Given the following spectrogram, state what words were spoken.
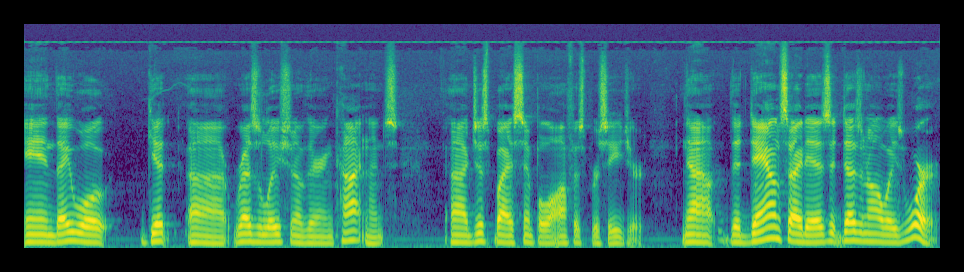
and they will get uh, resolution of their incontinence uh, just by a simple office procedure. Now, the downside is it doesn't always work,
